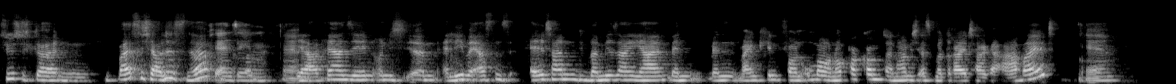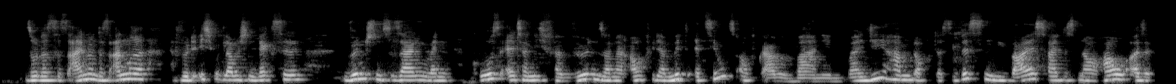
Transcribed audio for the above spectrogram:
Süßigkeiten, weiß ich alles, ne? Fernsehen. Ja, ja Fernsehen. Und ich ähm, erlebe erstens Eltern, die bei mir sagen, ja, wenn, wenn mein Kind von Oma und Opa kommt, dann habe ich erstmal drei Tage Arbeit. Ja. So, das ist das eine. Und das andere, da würde ich glaube ich, einen Wechsel wünschen, zu sagen, wenn Großeltern nicht verwöhnen, sondern auch wieder mit Erziehungsaufgabe wahrnehmen, weil die haben doch das Wissen, die Weisheit, das Know-how. Also, ich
